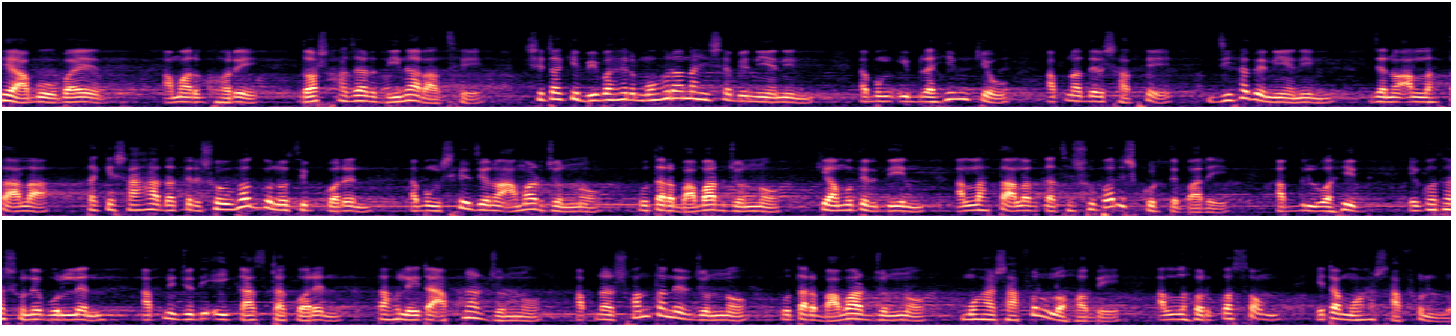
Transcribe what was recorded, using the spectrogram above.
হে আবু ওবায়েদ, আমার ঘরে দশ হাজার দিনার আছে, সেটাকে বিবাহের মোহরানা হিসেবে নিয়ে নিন এবং ইব্রাহিমকেও আপনাদের সাথে জিহাদে নিয়ে নিন, যেন আল্লাহ তালা তাকে শাহাদাতের সৌভাগ্য নসিব করেন এবং সে যেন আমার জন্য ও তার বাবার জন্য কিয়ামতের দিন আল্লাহ তালার কাছে সুপারিশ করতে পারে। আব্দুল ওয়াহিদ কথা শুনে বললেন, আপনি যদি এই কাজটা করেন, তাহলে এটা আপনার জন্য, আপনার সন্তানের জন্য ও তার বাবার জন্য মহা সাফল্য হবে। আল্লাহর কসম, এটা মহা সাফল্য।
